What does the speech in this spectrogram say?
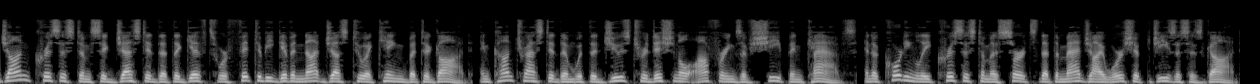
John Chrysostom suggested that the gifts were fit to be given not just to a king but to God, and contrasted them with the Jews' traditional offerings of sheep and calves, and accordingly Chrysostom asserts that the Magi worshipped Jesus as God.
